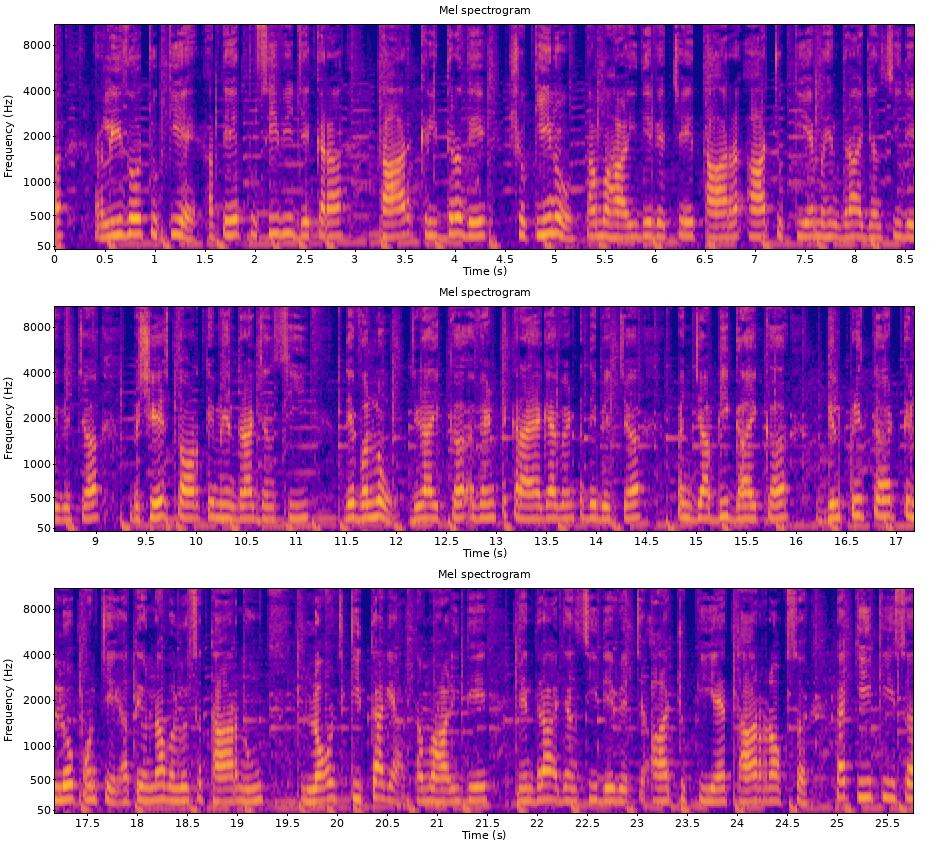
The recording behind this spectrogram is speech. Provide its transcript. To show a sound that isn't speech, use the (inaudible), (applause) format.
ਰਿਲੀਜ਼ ਹੋ ਚੁੱਕੀ ਹੈ ਅਤੇ ਤੁਸੀਂ ਵੀ ਜੇਕਰ ਥਾਰ ਖਰੀਦਣ ਦੇ ਸ਼ੌਕੀਨ ਹੋ ਤਾਂ ਮੋਹਾਲੀ ਦੇ ਵਿੱਚ ਇਹ ਥਾਰ ਆ ਚੁੱਕੀ ਹੈ ਮਹਿੰਦਰਾ ਏਜੰਸੀ ਦੇ ਵਿੱਚ। ਵਿਸ਼ੇਸ਼ ਤੌਰ ਤੇ ਮਹਿੰਦਰਾ ਏਜੰਸੀ ਦੇ ਵੱਲੋਂ ਜਿਹੜਾ ਇੱਕ ਇਵੈਂਟ ਕਰਾਇਆ ਗਿਆ ਇਵੈਂਟ ਦੇ ਵਿੱਚ ਪੰਜਾਬੀ ਗਾਇਕ ਦਿਲਪ੍ਰੀਤ ਢਿੱਲੋਂ ਪਹੁੰਚੇ ਅਤੇ ਉਹਨਾਂ ਵੱਲੋਂ ਇਸ ਥਾਰ ਨੂੰ ਲਾਂਚ ਕੀਤਾ ਗਿਆ। ਤਾਂ ਮੋਹਾਲੀ ਦੇ ਮਹਿੰਦਰਾ ਏਜੰਸੀ ਦੇ ਵਿੱਚ ਆ ਚੁੱਕੀ ਹੈ ਥਾਰ ਰੌਕਸ। ਤਾਂ ਕੀ ਕੀ ਇਸ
